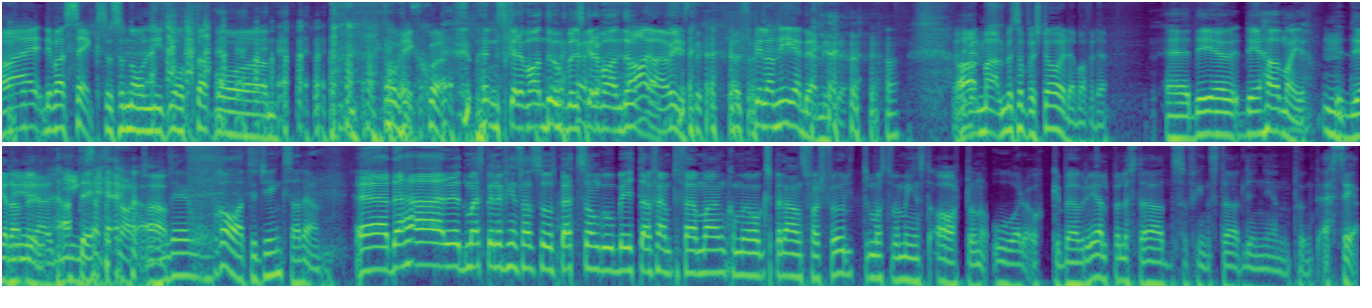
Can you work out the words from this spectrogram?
Nej, det var 6 och så 0,98 på, på Växjö. Men ska det vara en dubbel ska det vara en dubbel. Ja, ja, visst. Jag spelar ner den lite. Men det är väl Malmö som förstör det bara för det. Eh, Det, det hör man ju Mm, redan det nu. jinxat klart. ja. Det är bra att du jinxar den. Eh, Det här, de här spelen finns alltså hos Betsson, godbitar, 55an. Kom ihåg, spela ansvarsfullt. Du måste vara minst 18 år och behöver du hjälp eller stöd så finns stödlinjen.se.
